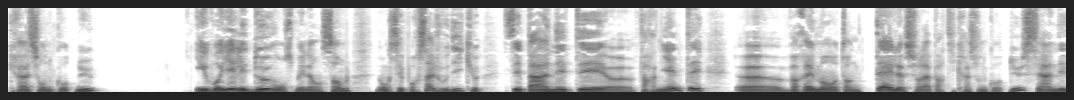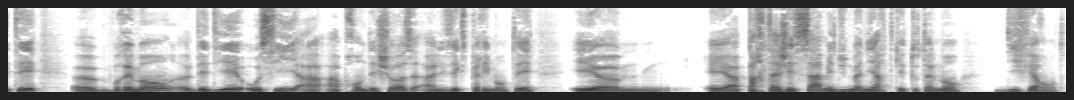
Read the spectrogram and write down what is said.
création de contenu et vous voyez, les deux vont se mêler ensemble. Donc c'est pour ça que je vous dis que c'est pas un été euh, farniente, euh, vraiment en tant que tel sur la partie création de contenu, c'est un été euh, vraiment euh, dédié aussi à, apprendre des choses, à les expérimenter et, et à partager ça, mais d'une manière qui est totalement différente.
